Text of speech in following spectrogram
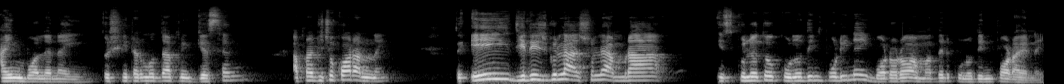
আইন বলে নাই, তো সেটার মধ্যে আপনি গেছেন, আপনার কিছু করার নাই। তো এই জিনিসগুলো আসলে আমরা স্কুলে তো কোনোদিন পড়ি নাই, বড়রাও আমাদের কোনোদিন পড়ায় নাই।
